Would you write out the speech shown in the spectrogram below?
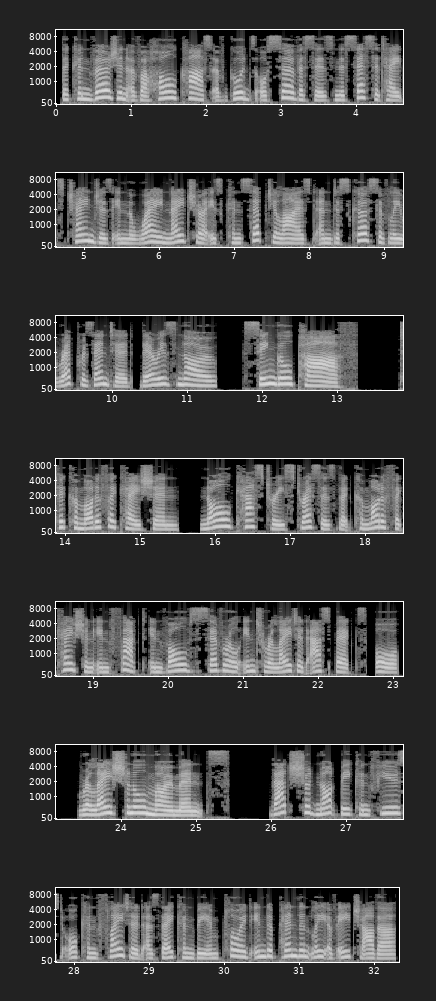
The conversion of a whole class of goods or services necessitates changes in the way nature is conceptualized and discursively represented. There is no single path to commodification. Noel Castree stresses that commodification in fact involves several interrelated aspects, or relational moments, that should not be confused or conflated as they can be employed independently of each other.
